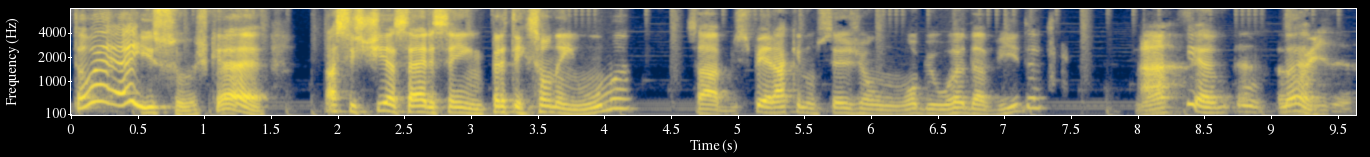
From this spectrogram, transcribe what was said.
Então é, é isso, acho que é assistir a série sem pretensão nenhuma, sabe? Esperar que não seja um Obi-Wan da vida. Ah, né? é, né?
